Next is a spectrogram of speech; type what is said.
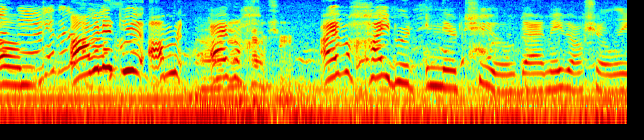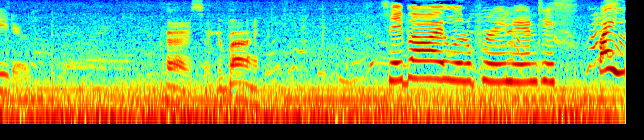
um, I'm gonna do. I'm. Gonna, I have a. capture. I have a hybrid in there too that maybe I'll show later. Okay, say goodbye. Say bye, little praying mantis. Bye.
